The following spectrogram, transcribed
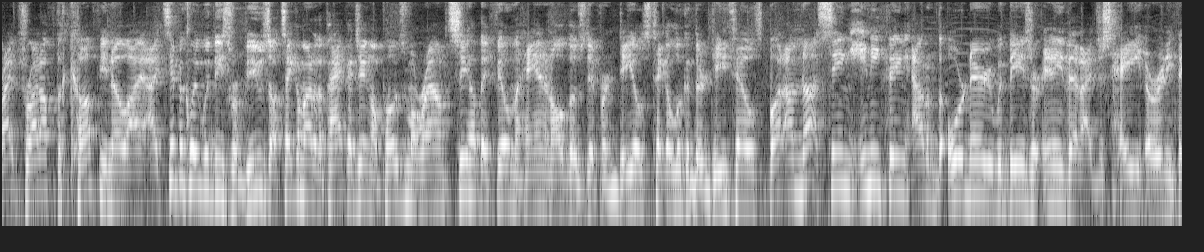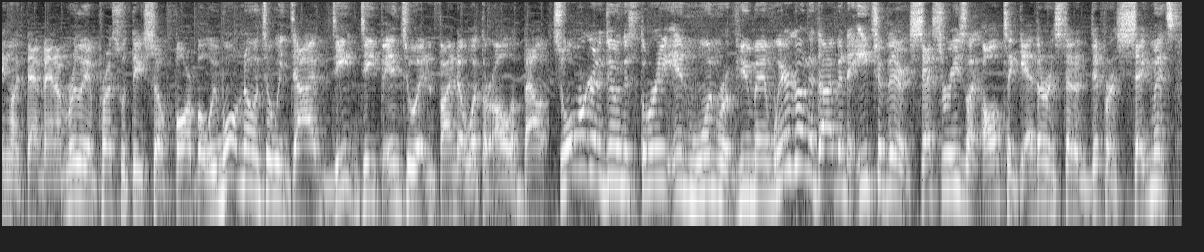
gripes right off the cuff. You know, I, I typically with these reviews, I'll take them out of the packaging, I'll pose them around, see how they feel in the hand and all those different deals, take a look at their details, but I'm not seeing anything out of the ordinary with these or any that I just hate or anything like that, man. I'm really impressed with these so far, but we won't know until we dive deep, deep into it and find out what they're all about. So what we're going to do in this three-in-one review, man, we're going to dive into each of their accessories, like all together instead of different segments,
